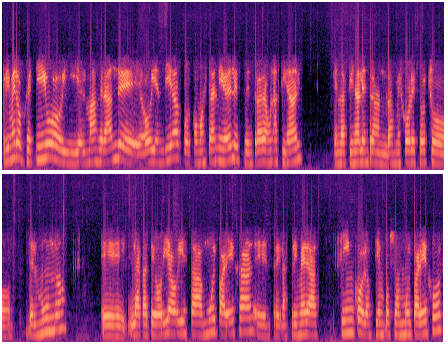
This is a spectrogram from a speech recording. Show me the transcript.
primer objetivo y el más grande hoy en día, por cómo está el nivel, es entrar a una final, que en la final entran las mejores ocho del mundo. Eh, la categoría hoy está muy pareja, entre las primeras cinco los tiempos son muy parejos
